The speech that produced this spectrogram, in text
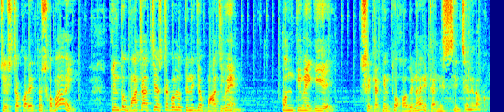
চেষ্টা করে তো সবাই। কিন্তু বাঁচার চেষ্টা করলেও তিনি যে বাঁচবেন অন্তিমে গিয়ে সেটা কিন্তু হবে না এটা নিশ্চিত জেনে রাখুন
